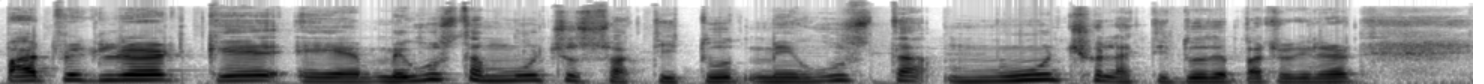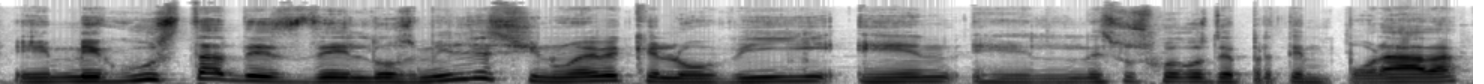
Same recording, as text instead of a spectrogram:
Patrick Laird, que eh, me gusta mucho su actitud, me gusta mucho la actitud de Patrick Laird. me gusta desde el 2019 que lo vi en, esos juegos de pretemporada.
